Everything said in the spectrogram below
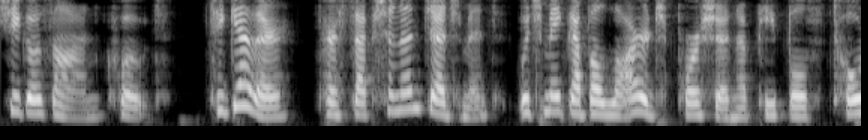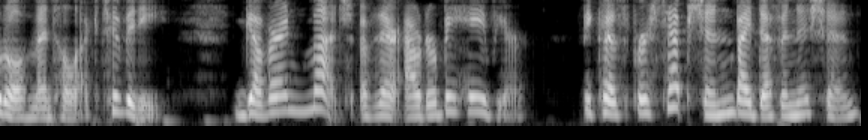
She goes on, quote, Together, perception and judgment, which make up a large portion of people's total mental activity, govern much of their outer behavior, because perception, by definition,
